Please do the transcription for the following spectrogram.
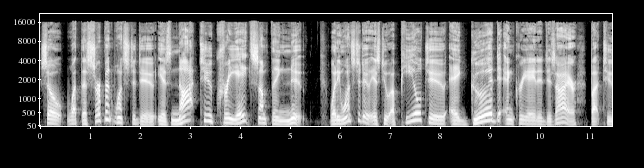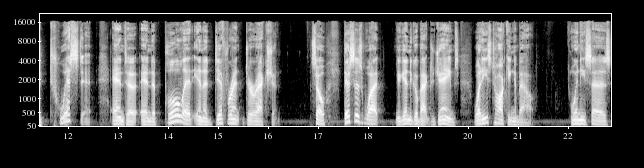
So, what the serpent wants to do is not to create something new. What he wants to do is to appeal to a good and created desire, but to twist it and to and to pull it in a different direction. So this is what again to go back to James, what he's talking about when he says,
